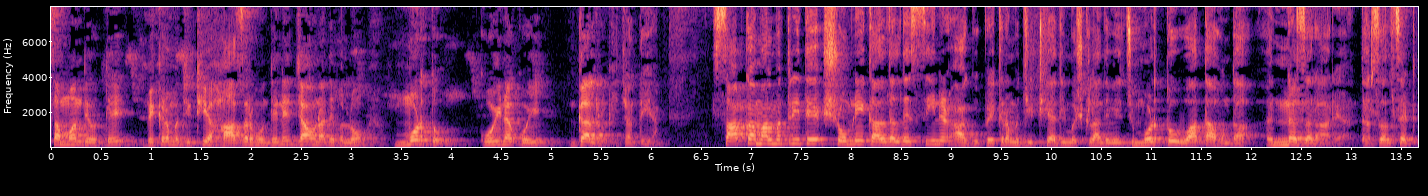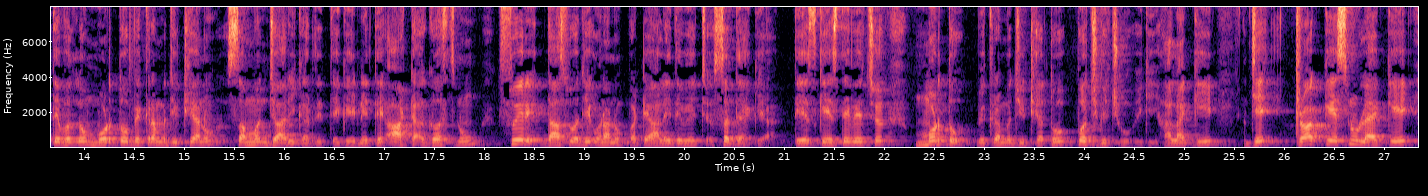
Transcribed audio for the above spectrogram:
ਸੰਮਨ ਦੇ ਉੱਤੇ ਵਿਕਰਮ ਮਜੀਠੀਆ ਹਾਜ਼ਰ ਹੁੰਦੇ ਨੇ ਜਾਂ ਉਹਨਾਂ ਦੇ ਵੱਲੋਂ ਮੁੜ ਤੋਂ ਕੋਈ ਨਾ ਕੋਈ ਗੱਲ ਰੱਖੀ ਜਾਂਦੀ ਹੈ ਸਾਬਕਾ ਮਾਲ ਮੰਤਰੀ ਤੇ ਸ਼੍ਰੋਮਣੀ ਅਕਾਲੀ ਦਲ ਦੇ ਸੀਨੀਅਰ ਆਗੂ ਬਿਕਰਮ ਮਜੀਠੀਆ ਦੀ ਮੁਸ਼ਕਲਾਂ ਦੇ ਵਿੱਚ ਮੁੜ ਤੋਂ ਵਾਧਾ ਹੁੰਦਾ ਨਜ਼ਰ ਆ ਰਿਹਾ। ਦਰਸਲ ਸੈੱਟ ਦੇ ਵੱਲੋਂ ਮੁੜ ਤੋਂ ਬਿਕਰਮ ਮਜੀਠੀਆ ਨੂੰ ਸਮਨ ਜਾਰੀ ਕਰ ਦਿੱਤੇ ਗਏ ਨੇ ਤੇ 8 ਅਗਸਤ ਨੂੰ ਸਵੇਰੇ 10 ਵਜੇ ਉਹਨਾਂ ਨੂੰ ਪਟਿਆਲੇ ਦੇ ਵਿੱਚ ਸੱਦਿਆ ਗਿਆ। ਤੇ ਇਸ ਕੇਸ ਦੇ ਵਿੱਚ ਮੁੜ ਤੋਂ ਵਿਕਰਮ ਮਜੀਠੀਆ ਤੋਂ ਪੁੱਛਗਿੱਛ ਹੋਵੇਗੀ। ਹਾਲਾਂਕਿ ਜੇ ਡਰੱਗ ਕੇਸ ਨੂੰ ਲੈ ਕੇ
